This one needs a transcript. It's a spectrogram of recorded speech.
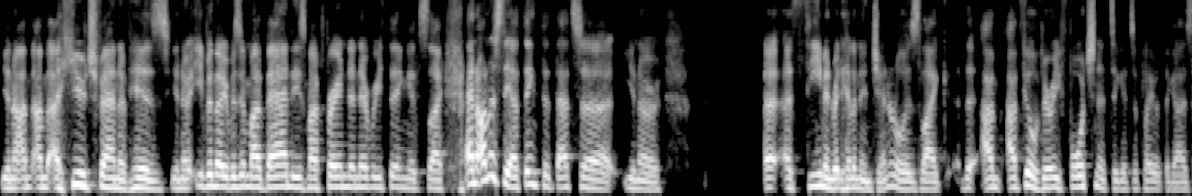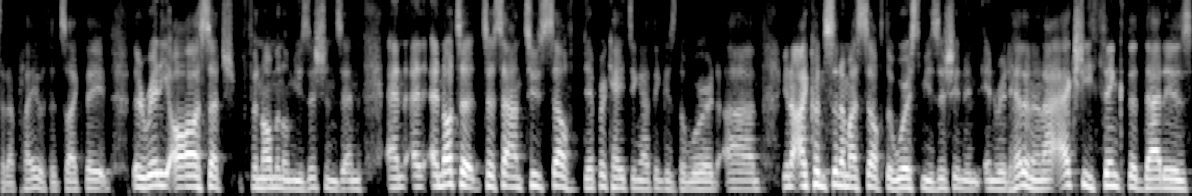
you know I'm I'm a huge fan of his. You know, even though he was in my band, he's my friend and everything. It's like, and honestly, I think that that's a you know a, theme in Red Helen in general is like the, I feel very fortunate to get to play with the guys that I play with. It's like they they really are such phenomenal musicians, and and and, and not to, to sound too self-deprecating, I think is the word. Um, you know, I consider myself the worst musician in, in Red Helen, and I actually think that that is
